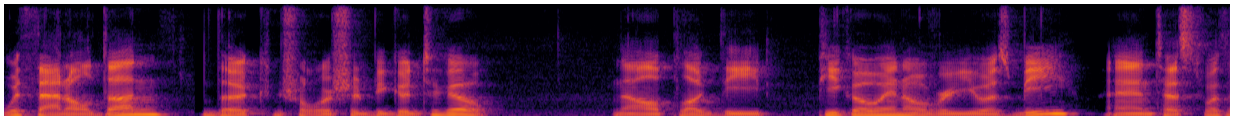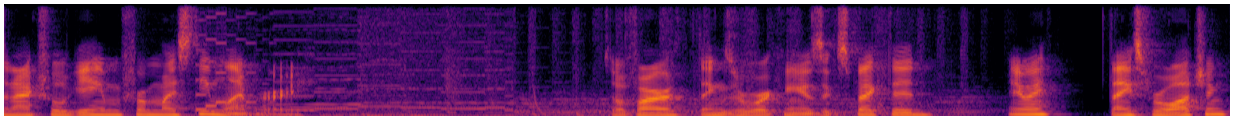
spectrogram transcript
With that all done, the controller should be good to go. Now I'll plug the Pico in over USB and test with an actual game from my Steam library. So far, things are working as expected, Anyway, thanks for watching.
